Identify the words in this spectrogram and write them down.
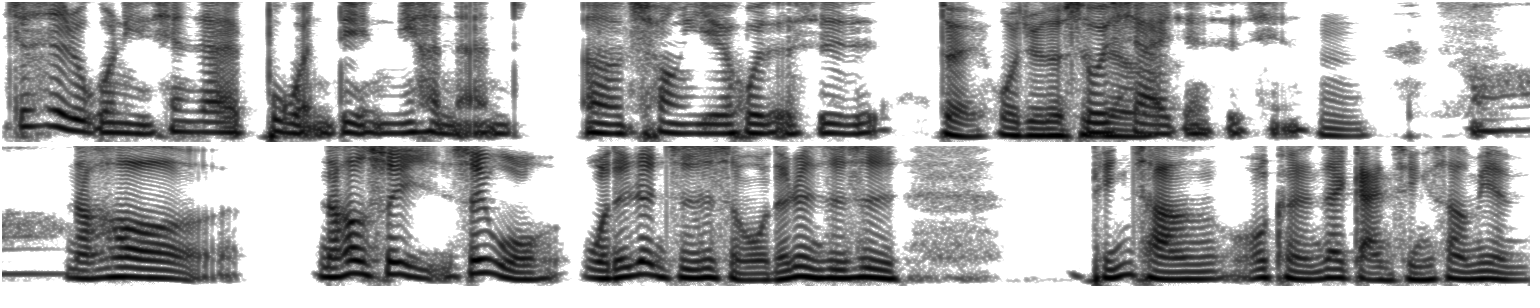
就是如果你现在不稳定，你很难呃创业或者是对，我觉得是做下一件事情。嗯哦，然后然后所以所以我我的认知是什么？我的认知是，平常我可能在感情上面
